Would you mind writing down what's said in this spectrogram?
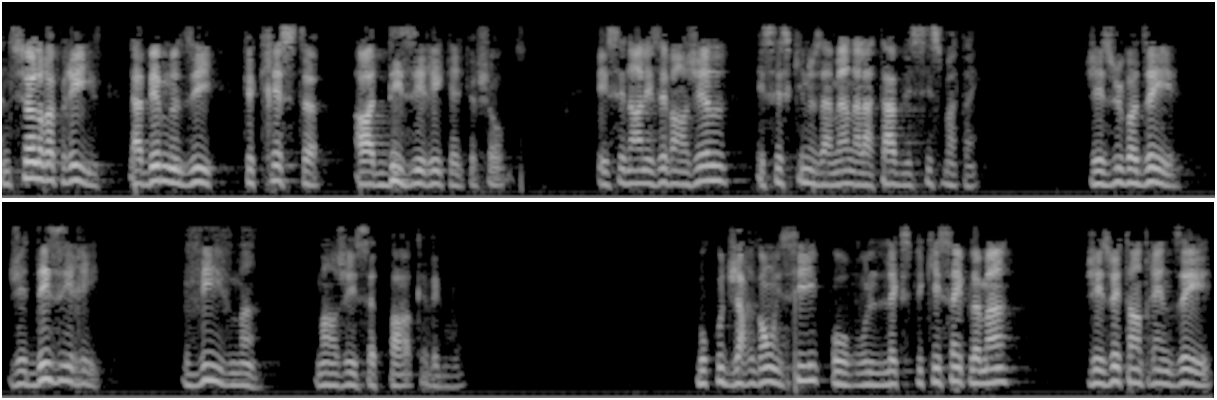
une seule reprise. La Bible nous dit que Christ a désiré quelque chose. Et c'est dans les évangiles, et c'est ce qui nous amène à la table ici ce matin. Jésus va dire, j'ai désiré vivement manger cette Pâque avec vous beaucoup de jargon ici pour vous l'expliquer simplement. Jésus est en train de dire,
